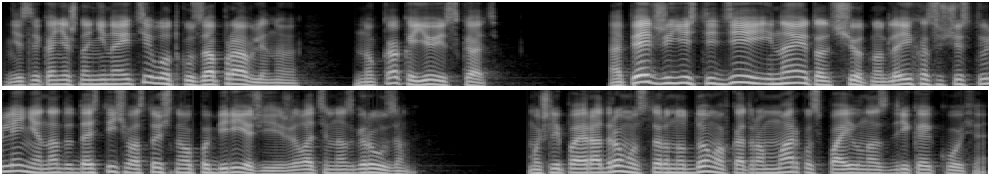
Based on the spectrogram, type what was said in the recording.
Если, конечно, не найти лодку заправленную, но как ее искать? Опять же, есть идеи и на этот счет, но для их осуществления надо достичь восточного побережья и желательно с грузом. Мы шли по аэродрому в сторону дома, в котором Маркус поил нас дрикой кофе.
